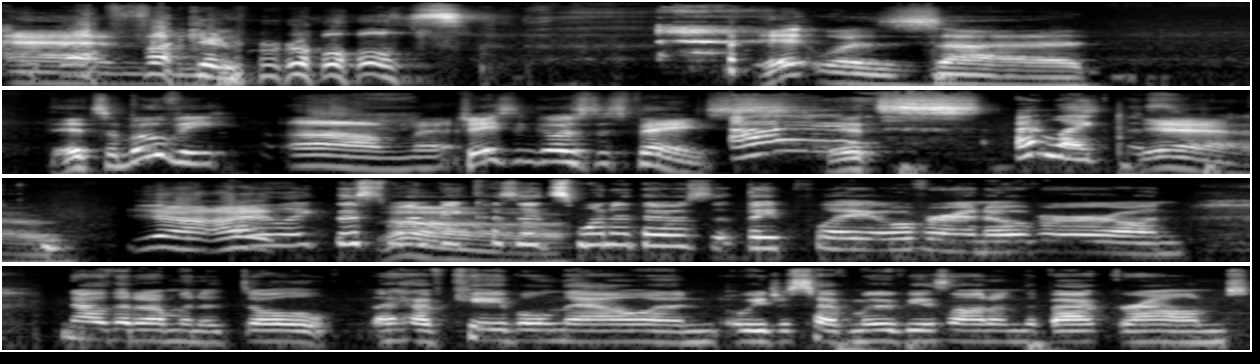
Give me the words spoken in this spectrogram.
and Fucking rules. it was uh, it's a movie. Oh man. Jason goes to space. I- it's I like this. yeah. Yeah, I, I like this one because Ah. it's one of those that they play over and over on. Now that I'm an adult, I have cable now, and we just have movies on in the background.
